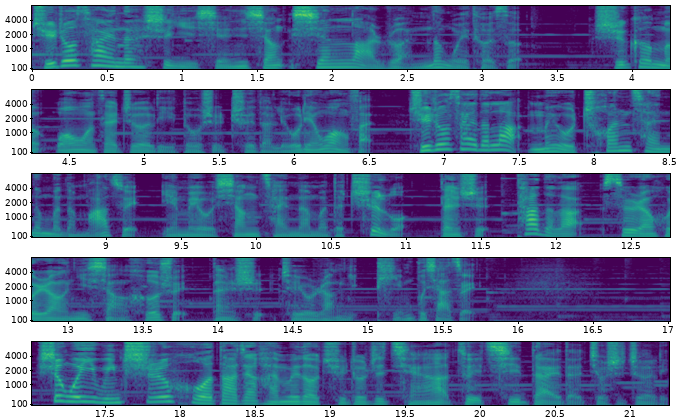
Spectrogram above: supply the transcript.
衢州菜呢是以咸香、鲜辣、软嫩为特色，食客们往往在这里都是吃的流连忘返。衢州菜的辣没有川菜那么的麻嘴，也没有湘菜那么的赤裸，但是它的辣虽然会让你想喝水，但是却又让你停不下嘴。身为一名吃货，大家还没到衢州之前啊，最期待的就是这里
